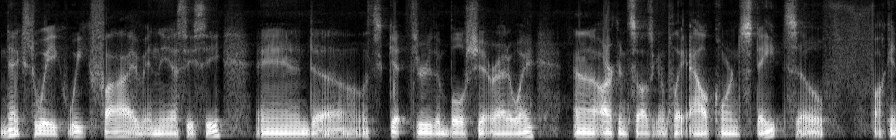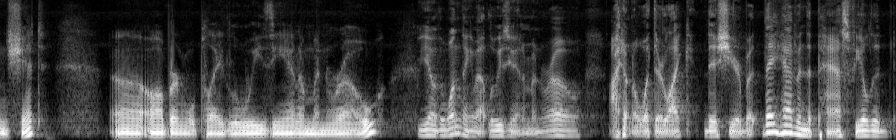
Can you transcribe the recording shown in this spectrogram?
next week, week five in the SEC, and uh, let's get through the bullshit right away. Uh, Arkansas is going to play Alcorn State, so fucking shit. Uh, Auburn will play Louisiana Monroe. You know, the one thing about Louisiana Monroe, I don't know what they're like this year, but they have in the past fielded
